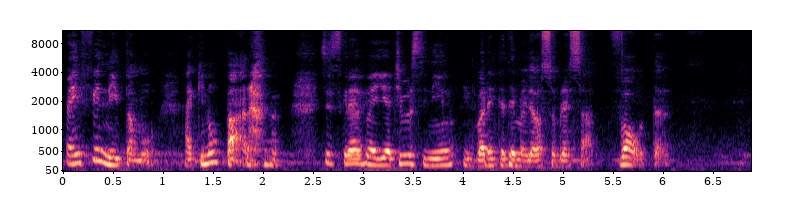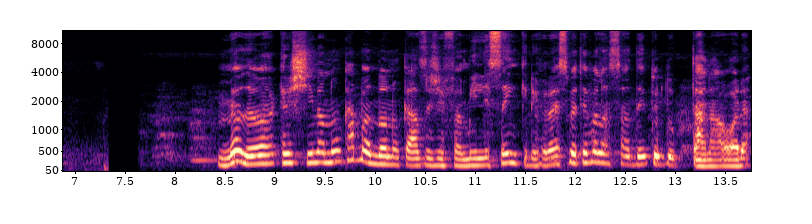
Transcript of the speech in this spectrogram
É infinito, amor. Aqui não para. Se inscreve aí, ativa o sininho e bora entender melhor sobre essa volta. Meu Deus, a Cristina nunca abandona casos de família, isso é incrível. A SBT vai lançar dentro do Tá Na Hora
